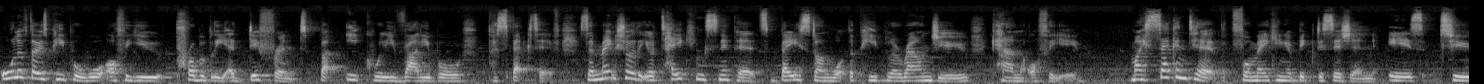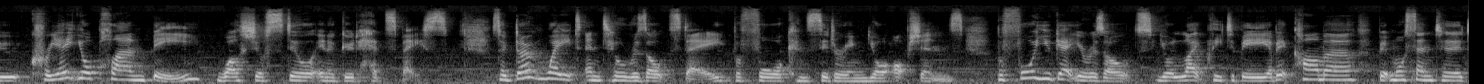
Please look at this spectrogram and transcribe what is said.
All of those people will offer you probably a different but equally valuable perspective. So make sure that you're taking snippets based on what the people around you can offer you. My second tip for making a big decision is to create your plan B whilst you're still in a good headspace. So don't wait until results day before considering your options. Before you get your results, you're likely to be a bit calmer, a bit more centered.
